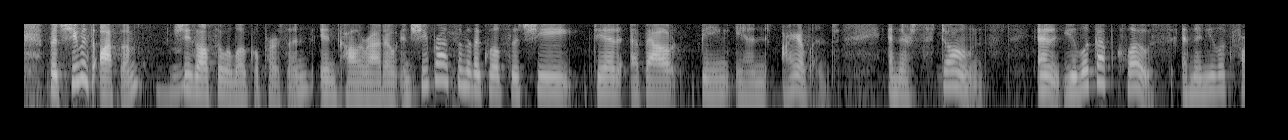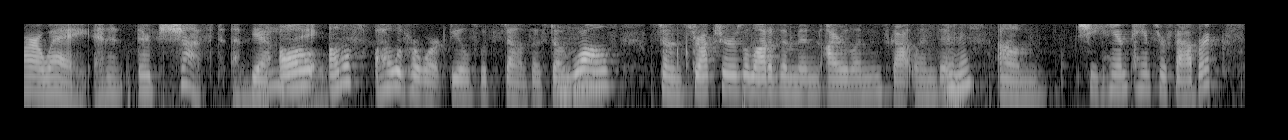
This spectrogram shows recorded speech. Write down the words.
but she was awesome. She's also a local person in Colorado, and she brought some of the quilts that she did about being in Ireland. And they're stones. And you look up close, and then you look far away, and it, they're just amazing. Yeah, all almost all of her work deals with stone. So stone Mm-hmm. walls, stone structures. A lot of them in Ireland and Scotland, and Mm-hmm. um, she hand paints her fabrics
